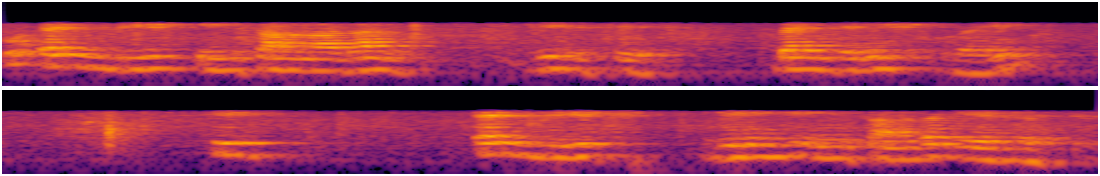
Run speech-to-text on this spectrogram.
Bu en büyük insanlardan birisi ben demiş olayım. Siz en büyük birinci insanı da diyebilirsiniz.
